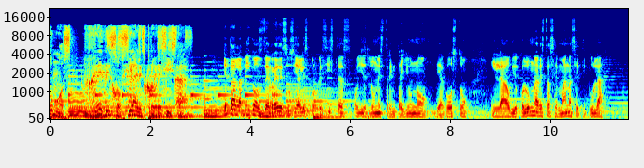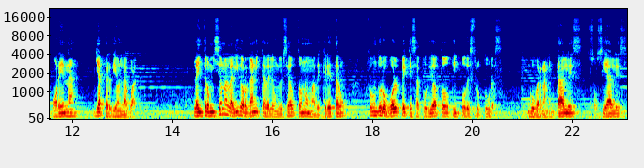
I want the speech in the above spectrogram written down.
Somos redes sociales progresistas. ¿Qué tal amigos de redes sociales progresistas? Hoy es lunes 31 de agosto y la audiocolumna de esta semana se titula Morena ya perdió en la UAC. La intromisión a la vida orgánica de la Universidad Autónoma de Querétaro fue un duro golpe que sacudió a todo tipo de estructuras, gubernamentales, sociales,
